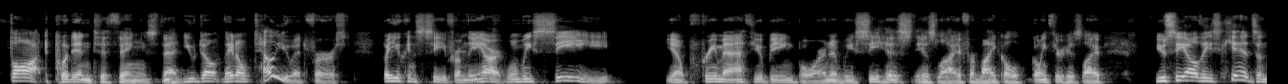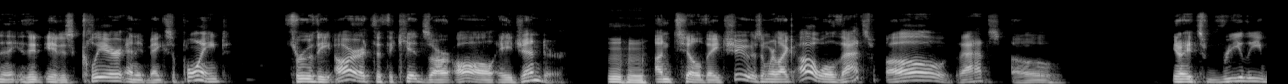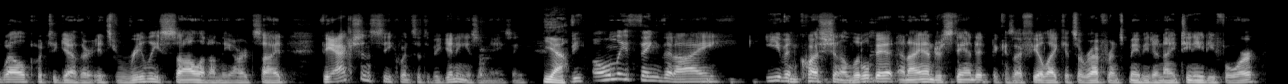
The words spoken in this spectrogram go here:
thought put into things that you don't they don't tell you at first but you can see from the art. When we see you know pre Matthew being born and we see his his life or Michael going through his life you see all these kids and it, it is clear and it makes a point through the art that the kids are all agender hmm until they choose. And we're like oh well that's oh that's oh you know it's really well put together. It's really solid on the art side. The action sequence at the beginning is amazing. Yeah. the only thing that i even question a little bit and i understand it because i feel like it's a reference maybe to 1984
